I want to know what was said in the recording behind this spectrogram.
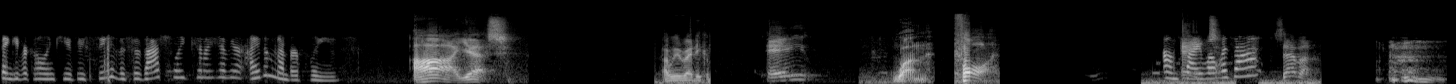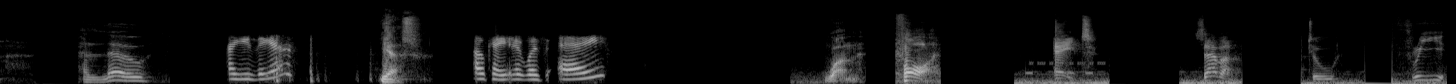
Thank you for calling QVC. This is Ashley. Can I have your item number, please? Ah, yes. Are we ready? A. One. Four. I'm sorry, Eight. what was that? Seven. Hello? Are you there? Yes. Okay, it was A. One. Four. Eight. Seven. Two. Three.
